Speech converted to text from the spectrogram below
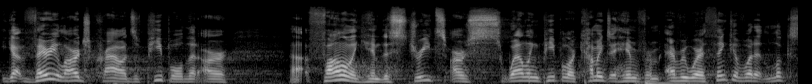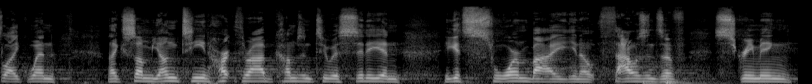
you got very large crowds of people that are uh, following him. The streets are swelling. People are coming to him from everywhere. Think of what it looks like when, like, some young teen heartthrob comes into a city and he gets swarmed by, you know, thousands of screaming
